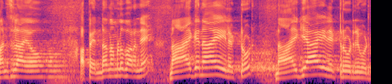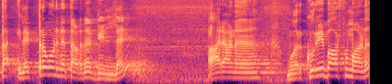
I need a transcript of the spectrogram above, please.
മനസ്സിലായോ? അപ്പൊ എന്താ നമ്മൾ പറഞ്ഞേ? നായകനായ ഇലക്ട്രോഡ് നായികയായ ഇലക്ട്രോഡിന് കൊടുത്ത ഇലക്ട്രോണിനെ തടഞ്ഞ വില്ലൻ ആരാണ്? മെർക്കുറി ബാഷ്പമാണ്.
